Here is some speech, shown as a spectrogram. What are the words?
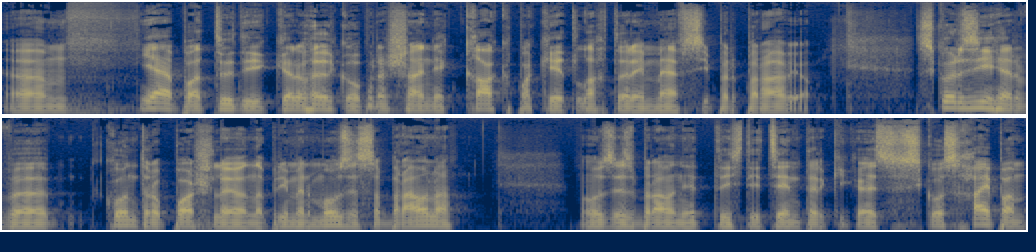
Um, je pa tudi kar veliko vprašanje, kak paket lahko torej Mavsi pripravijo. Skoraj ziger v kontro pošljajo naprimer Mozesa Brauna, Moses Brown je tisti center, ki ga jaz skozi hypam,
